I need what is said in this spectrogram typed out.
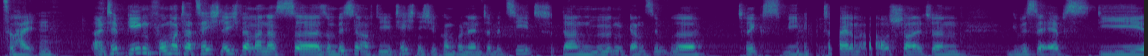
zu halten. Ein Tipp gegen FOMO tatsächlich, wenn man das äh, so ein bisschen auf die technische Komponente bezieht, dann mögen ganz simple Tricks wie Mitteilung ausschalten, gewisse Apps, die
